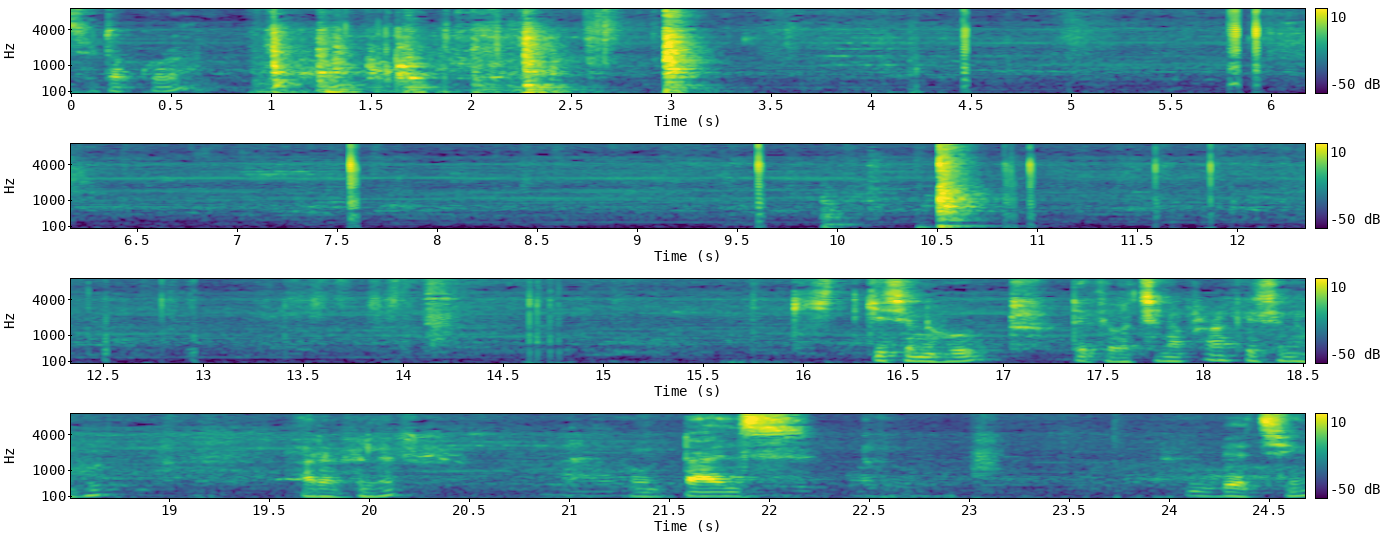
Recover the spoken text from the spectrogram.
সেট আপ করা। কিচেন হুড দেখতে পাচ্ছেন আপনারা কিচেন হুড আর এফেলের টাইলস বেচিং।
